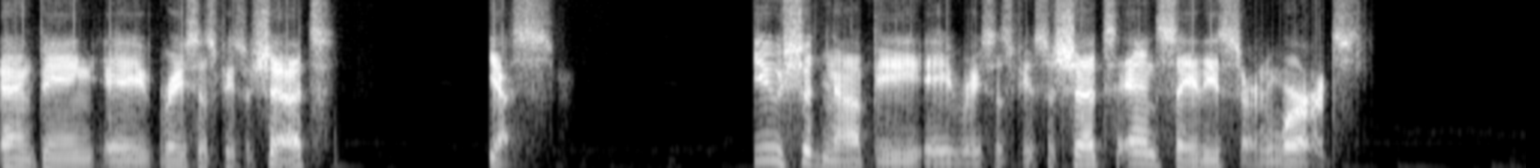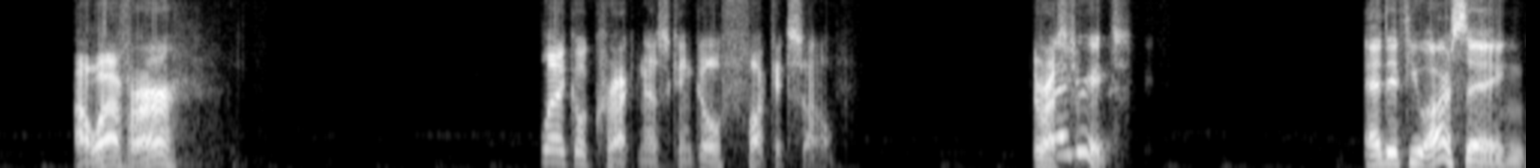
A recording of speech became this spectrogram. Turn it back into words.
and being a racist piece of shit, yes. You should not be a racist piece of shit and say these certain words. However, political correctness can go fuck itself. The rest of it. And if you are saying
